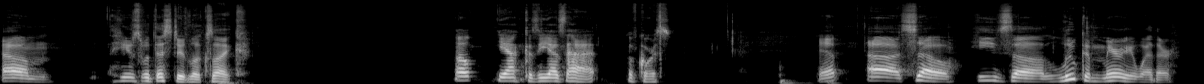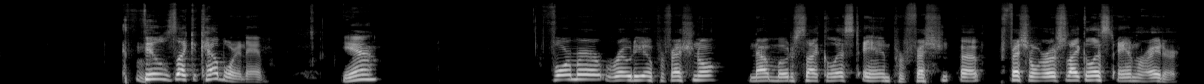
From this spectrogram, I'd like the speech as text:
Um, here's what this dude looks like. Oh, yeah, because he has the hat, of course. Yep. Uh, so he's uh Luca Merriweather. It feels like a cowboy name. Yeah. Former rodeo professional, now motorcyclist and profession uh, professional motorcyclist and rider.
